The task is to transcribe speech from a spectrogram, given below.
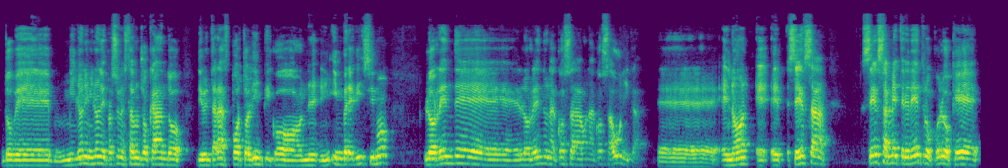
dove milioni e milioni di persone stanno giocando, diventerà sport olimpico in brevissimo, lo rende, lo rende una, cosa, una cosa unica eh, e, non, e, e senza, senza, mettere dentro quello che è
